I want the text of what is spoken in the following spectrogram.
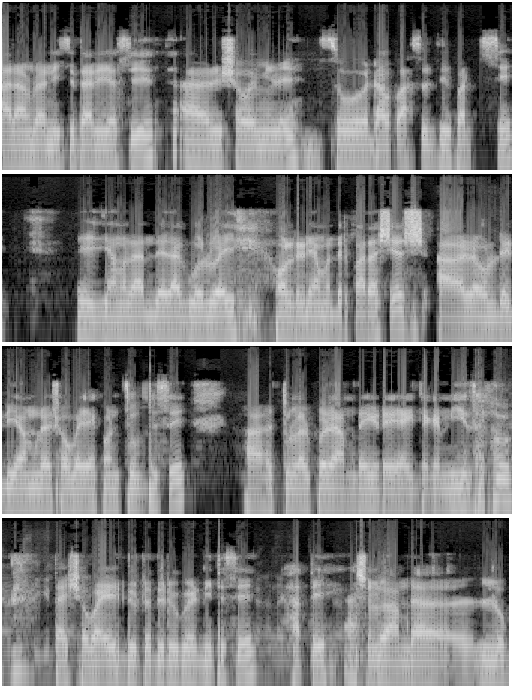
আর আমরা নিচে দাঁড়িয়ে আছি, আর সবাই মিলে সো ডাব আসতে পারতেছে এই যে আমাদের আকবর ভাই অলরেডি আমাদের পাড়া শেষ, আর অলরেডি আমরা সবাই এখন চলতেছে। আর তোলার পরে আমরা এটা এক জায়গায় নিয়ে যাব। তাই সবাই দুটো দুটো করে নিতেছে হাতে। আসলে আমরা লোক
